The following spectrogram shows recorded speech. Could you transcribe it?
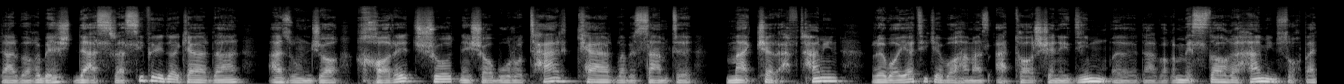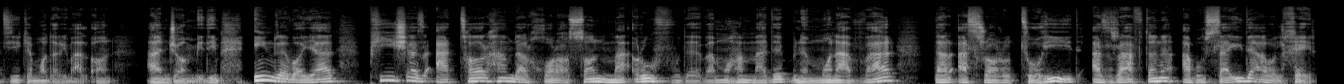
در واقع بهش دسترسی پیدا کردن از اونجا خارج شد نشابور رو ترک کرد و به سمت مکه رفت. همین روایتی که با هم از عطار شنیدیم در واقع مستاق همین صحبتی که ما داریم الان انجام میدیم. این روایت پیش از عطار هم در خراسان معروف بوده و محمد ابن منور در اسرار و توحید از رفتن ابو سعید خیر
